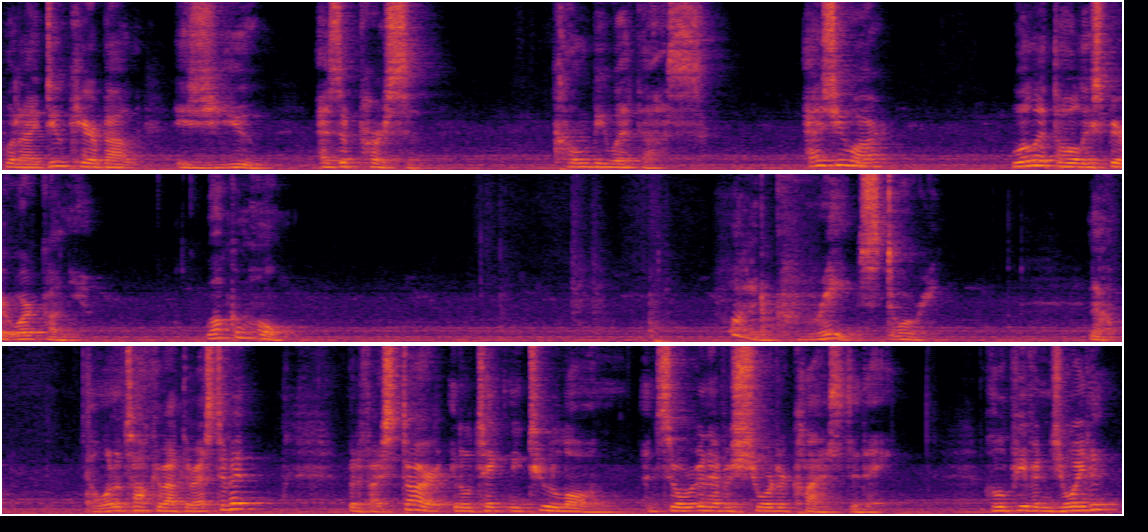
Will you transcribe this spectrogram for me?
What I do care about is you as a person. Come be with us. As you are, we'll let the Holy Spirit work on you. Welcome home. What a great story. Now, I want to talk about the rest of it, but if I start, it'll take me too long. And so we're going to have a shorter class today. Hope you've enjoyed it.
